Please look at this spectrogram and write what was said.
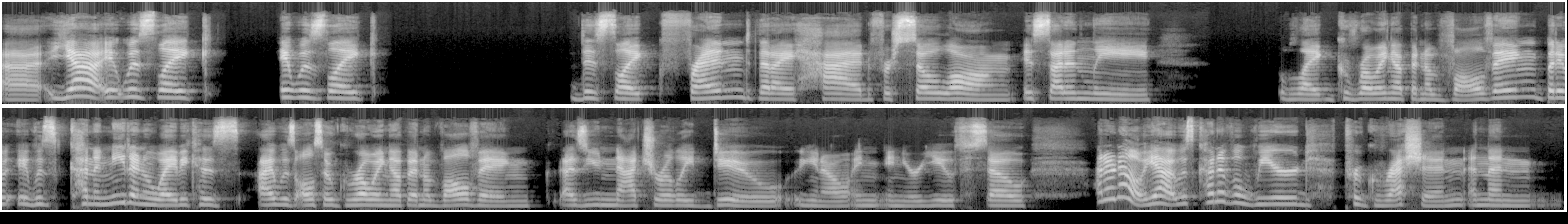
uh yeah, it was like it was like this like friend that I had for so long is suddenly like growing up and evolving, but it, it was kind of neat in a way because I was also growing up and evolving as you naturally do, you know, in, in your youth. So I don't know. Yeah, it was kind of a weird progression. And then,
